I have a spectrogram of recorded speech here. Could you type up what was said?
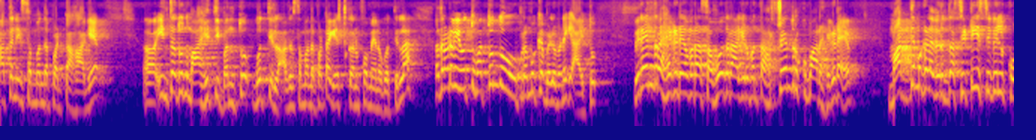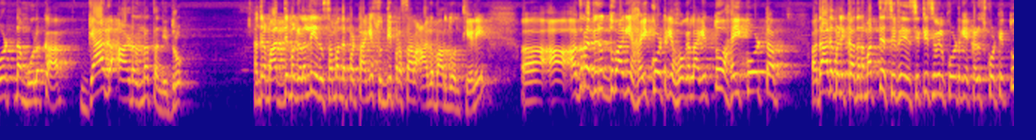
ಆತನಿಗೆ ಸಂಬಂಧಪಟ್ಟ ಹಾಗೆ. ಇಂಥದ್ದೊಂದು ಮಾಹಿತಿ ಬಂತು, ಗೊತ್ತಿಲ್ಲ. ಅದಕ್ಕೆ ಸಂಬಂಧಪಟ್ಟ ಎಷ್ಟು ಕನ್ಫರ್ಮ್ ಏನೋ ಗೊತ್ತಿಲ್ಲ. ಅದರ ನಡುವೆ ಇವತ್ತು ಮತ್ತೊಂದು ಪ್ರಮುಖ ಬೆಳವಣಿಗೆ ಆಯಿತು. ವೀರೇಂದ್ರ ಹೆಗಡೆ ಅವರ ಸಹೋದರ ಆಗಿರುವಂತಹ ಹರ್ಷೇಂದ್ರ ಕುಮಾರ್ ಹೆಗಡೆ ಮಾಧ್ಯಮಗಳ ವಿರುದ್ಧ ಸಿಟಿ ಸಿವಿಲ್ ಕೋರ್ಟ್ನ ಮೂಲಕ ಗ್ಯಾಗ್ ಆರ್ಡರ್ನ ತಂದಿದ್ರು. ಅಂದ್ರೆ ಮಾಧ್ಯಮಗಳಲ್ಲಿ ಇದು ಸಂಬಂಧಪಟ್ಟ ಹಾಗೆ ಸುದ್ದಿ ಪ್ರಸಾರ ಆಗಬಾರದು ಅಂತ ಹೇಳಿ ಅದರ ವಿರುದ್ಧವಾಗಿ ಹೈಕೋರ್ಟ್ಗೆ ಹೋಗಲಾಗಿತ್ತು. ಹೈಕೋರ್ಟ್ ಅದಾದ ಬಳಿಕ ಅದನ್ನು ಮತ್ತೆ ಸಿವಿ, ಸಿಟಿ ಸಿವಿಲ್ ಕೋರ್ಟ್ಗೆ ಕಳಿಸ್ಕೊಟ್ಟಿತ್ತು.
